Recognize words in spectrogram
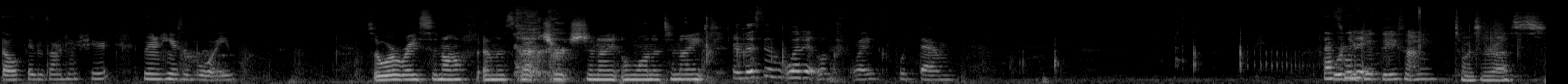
Dolphins on her shirt. And then here's a boy. So we're racing off. Emma's got church tonight, Awana tonight. And this is what it looks like with them. That's Where'd what you it get these, honey? Toys R Us.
